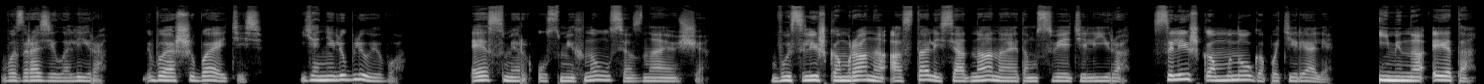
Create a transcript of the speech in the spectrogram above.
возразила Лира. Вы ошибаетесь. Я не люблю его. Эсмер усмехнулся знающе. Вы слишком рано остались одна на этом свете, Лира. Слишком много потеряли. Именно это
